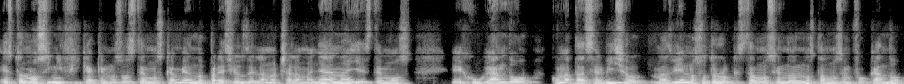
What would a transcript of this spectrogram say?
Esto no significa que nosotros estemos cambiando precios de la noche a la mañana y estemos eh, jugando con la tasa de servicio. Más bien, nosotros lo que estamos haciendo es nos estamos enfocando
